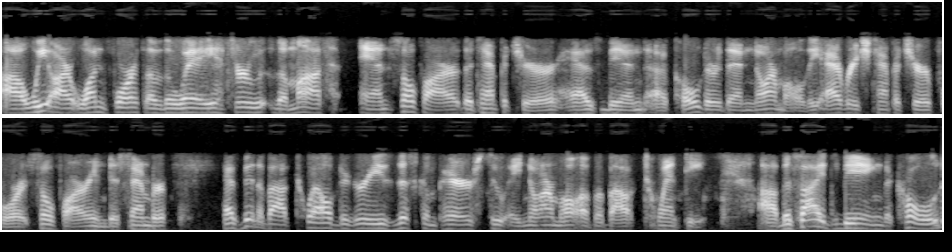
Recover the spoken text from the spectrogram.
Uh, we are one fourth of the way through the month, and so far the temperature has been uh, colder than normal. The average temperature for so far in December has been about 12 degrees. This compares to a normal of about 20. Uh, besides being the cold,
